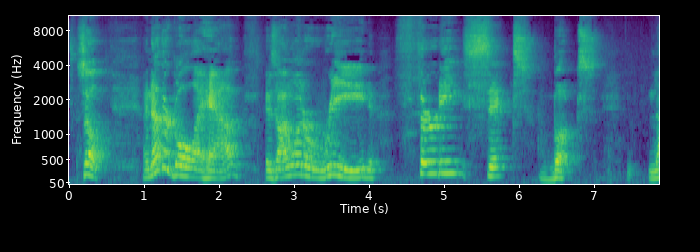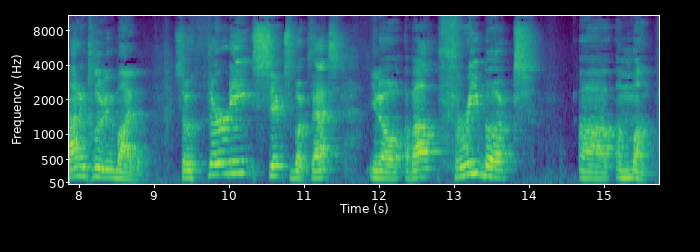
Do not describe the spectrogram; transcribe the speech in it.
So, another goal I have is I want to read 36 books, not including the Bible. So 36 books. That's, you know, about three books uh, a month.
